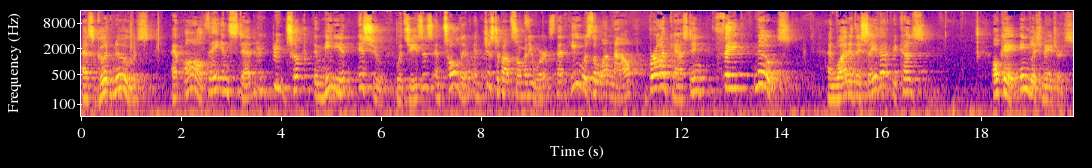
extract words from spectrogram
as good news at all. They instead took immediate issue with Jesus and told him in just about so many words that he was the one now broadcasting fake news. And why did they say that? Because, okay, English majors,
